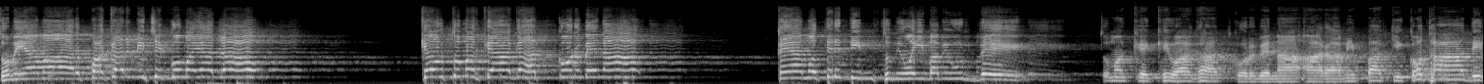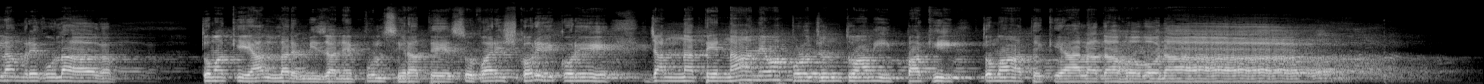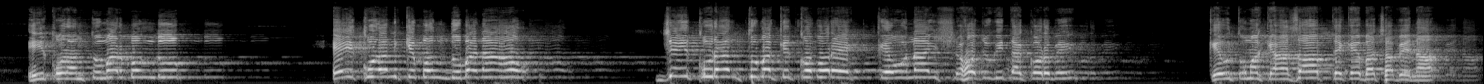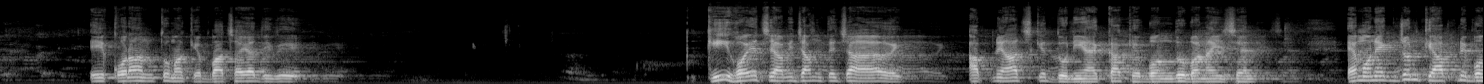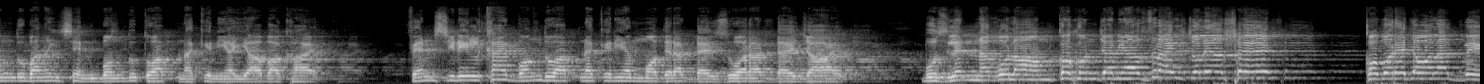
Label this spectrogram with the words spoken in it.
তুমি আমার পাকার নিচে ঘুমাইয়া যাও, কেউ তোমাকে আঘাত করবে না। কেয়ামতের দিন তুমি ওইভাবে উঠবে, তোমাকে কেউ আঘাত করবে না। আর আমি পাকি কথা দিলাম রে গোলাম। তোমাকে আল্লাহর মিজানে পুল সেরাতে সুপারিশ করে করে জান্নাতে না নেওয়া পর্যন্ত আমি পাখি তোমা থেকে আলাদা হব না। এই কোরআন তোমার বন্ধু। এই কোরআনকে বন্ধু বানাও। যে কোরআন তোমাকে কবরে কেউ নাই সহযোগিতা করবে, কেউ তোমাকে আজাব থেকে বাঁচাবে না। এই কোরআন তোমাকে বাঁচাইয়া দিবে। কি হয়েছে আমি জানতে চাই। আপনি আজকে দুনিয়ায় কাকে বন্ধু বানাইছেন? এমন একজনকে আপনি বন্ধু বানাইছেন, বন্ধু তো আপনাকে নিয়ে ইয়াবা খায়। ফেন্সিডিল খায়, বন্ধু আপনাকে নিয়ে মদের আড্ডায়, জোয়ার আড্ডায় যায়। বুঝলেন না গোলাম, কখন জানি আজরাইল চলে আসে। কবরে যাওয়া লাগবে।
